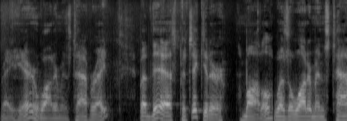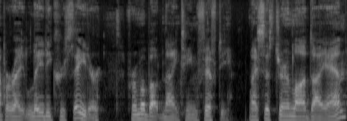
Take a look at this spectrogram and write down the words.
right here, Waterman's Taprite. But this particular model was a Waterman's Taprite Lady Crusader from about 1950. My sister-in-law Diane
